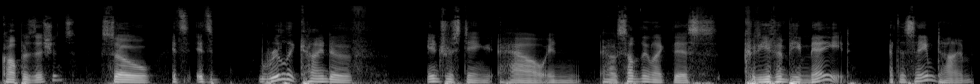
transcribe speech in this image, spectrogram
compositions. So it's it's really kind of interesting how in how something like this could even be made. At the same time,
